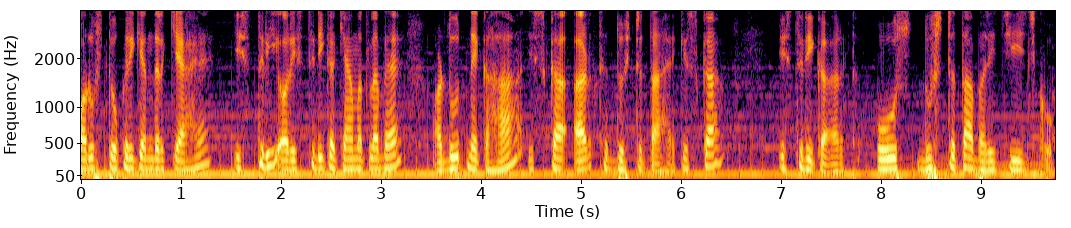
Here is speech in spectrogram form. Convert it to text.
और उस टोकरी के अंदर क्या है? स्त्री। और स्त्री का क्या मतलब है? और दूत ने कहा, इसका अर्थ दुष्टता है। किसका? स्त्री का अर्थ। उस दुष्टता भरी चीज़ को।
